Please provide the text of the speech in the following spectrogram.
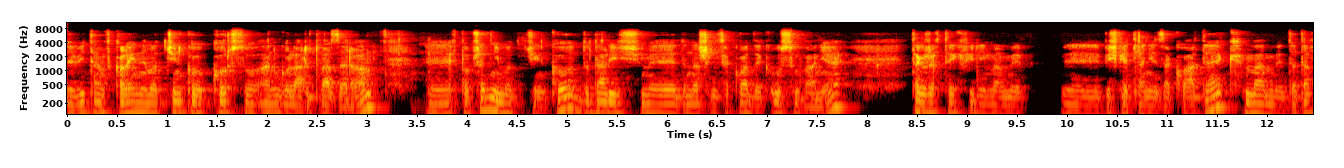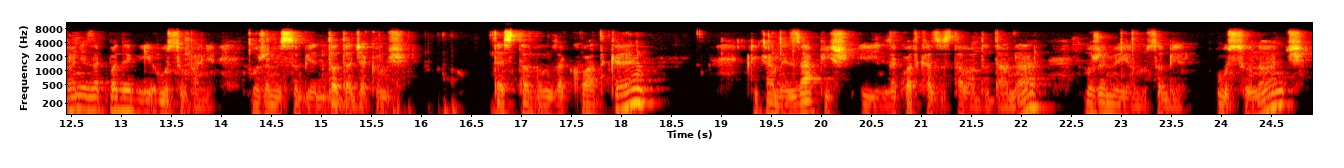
witam w kolejnym odcinku kursu Angular 2.0. W poprzednim odcinku dodaliśmy do naszych zakładek usuwanie. Także w tej chwili mamy y, wyświetlanie zakładek, mamy dodawanie zakładek i usuwanie. Możemy sobie dodać jakąś testową zakładkę. Klikamy zapisz i zakładka została dodana. Możemy ją sobie usunąć.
